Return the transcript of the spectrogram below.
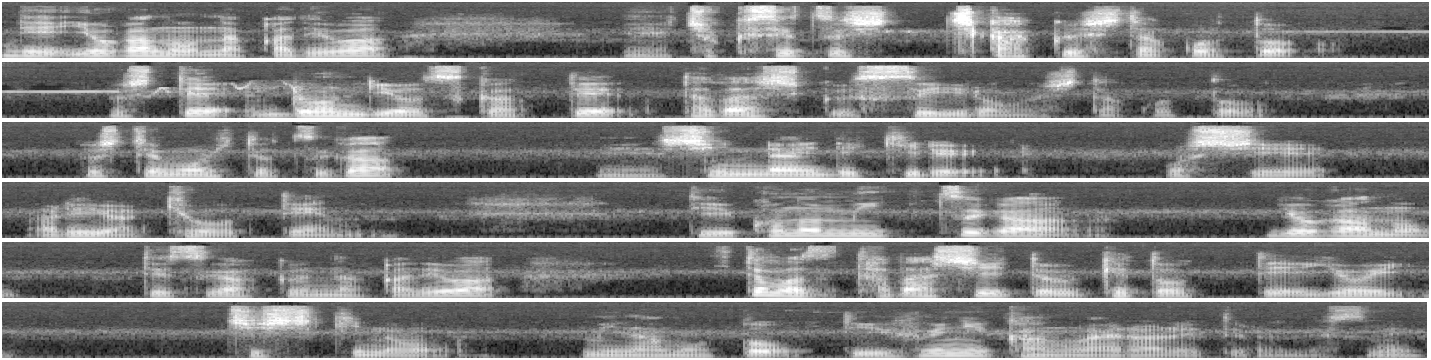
で、ヨガの中では、え直接し知覚したこと、そして論理を使って正しく推論したこと、そしてもう一つが、え信頼できる教え、あるいは経典っていうこの3つがヨガの哲学の中ではひとまず正しいと受け取って良い知識の源っていうふうに考えられてるんですね。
